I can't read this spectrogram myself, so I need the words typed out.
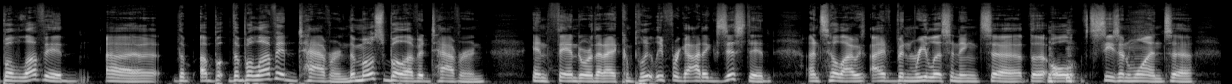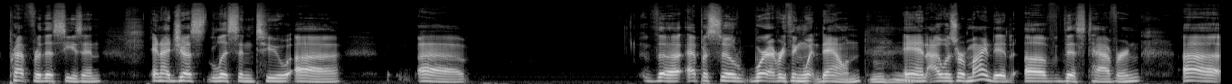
beloved uh the uh, the beloved tavern, the most beloved tavern in Thandor that I completely forgot existed until I was I've been re-listening to the old season 1 to prep for this season and I just listened to uh uh the episode where everything went down and I was reminded of this tavern uh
